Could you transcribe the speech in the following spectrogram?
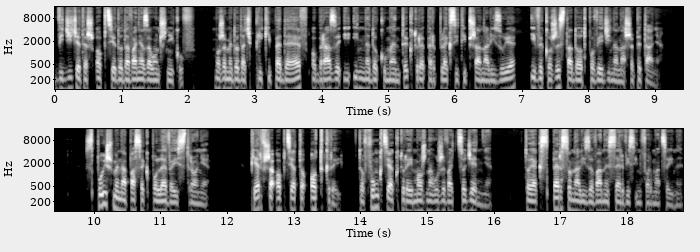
Widzicie też opcję dodawania załączników. Możemy dodać pliki PDF, obrazy i inne dokumenty, które Perplexity przeanalizuje i wykorzysta do odpowiedzi na nasze pytania. Spójrzmy na pasek po lewej stronie. Pierwsza opcja to Odkryj. To funkcja, której można używać codziennie. To jak spersonalizowany serwis informacyjny.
